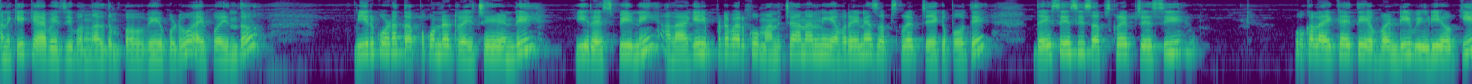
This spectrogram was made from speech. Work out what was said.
మనకి క్యాబేజీ బంగాళదుంప వేపుడు అయిపోయిందో? మీరు కూడా తప్పకుండా ట్రై చేయండి. ఈ రెసిపీని అలాగే ఇప్పటి వరకు మన ఛానల్ని ఎవరైనా సబ్స్క్రైబ్ చేయకపోతే దయచేసి సబ్స్క్రైబ్ చేసి ఒక లైక్ అయితే ఇవ్వండి వీడియోకి.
